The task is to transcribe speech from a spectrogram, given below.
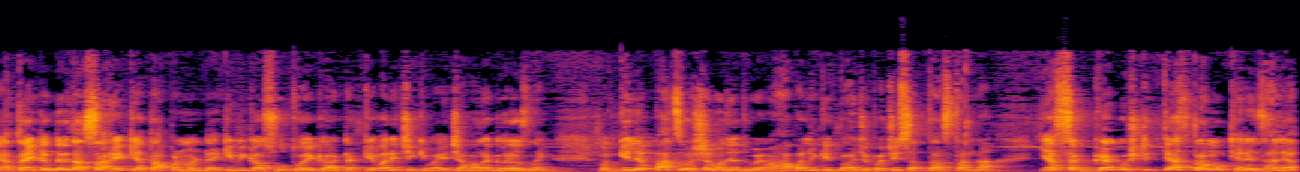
आणि आता एकंदरीत असं आहे की आता आपण म्हणतोय की विकास होतोय का? टक्केवारीची किंवा याची आम्हाला गरज नाही. मग गेल्या पाच वर्षामध्ये धुळे महापालिकेत भाजपची सत्ता असताना या सगळ्या गोष्टी त्याच प्रामुख्याने झाल्यात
